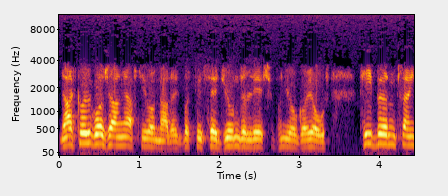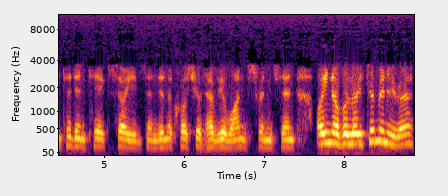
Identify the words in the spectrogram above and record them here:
not going to goes wrong after you're married, but we say during the relationship when you go out, people are trying to take sides, and then of course you'll have your one friend saying, I never liked him anyway.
